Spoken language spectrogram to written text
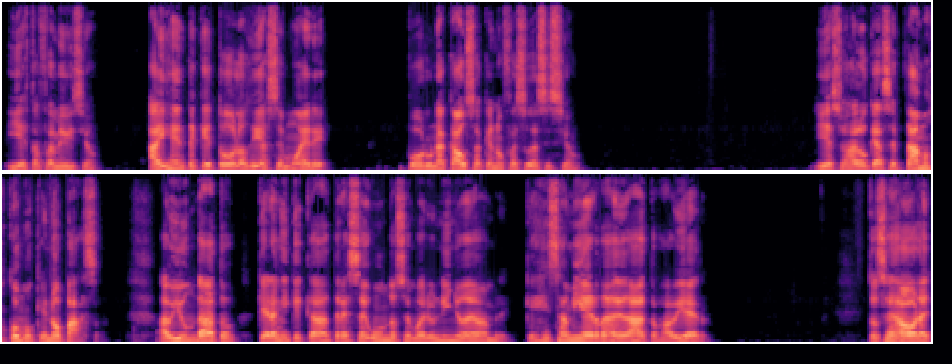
Y esta fue mi visión. Hay gente que todos los días se muere por una causa que no fue su decisión. Y eso es algo que aceptamos como que no pasa. Había un dato que eran y que cada tres segundos se muere un niño de hambre. ¿Qué es esa mierda de datos, Javier? Entonces ahora,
